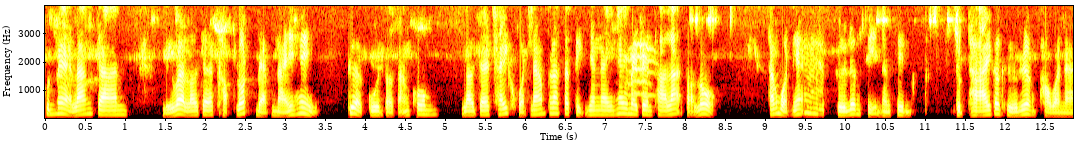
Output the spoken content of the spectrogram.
คุณแม่ล้างจาน หรือว่าเราจะขับรถแบบไหนให้เกื้อกูลต่อสังคม เราจะใช้ขวดน้ำพลาสติกยังไงให้ไม่เป็นภาระต่อโลก ทั้งหมดเนี้ยค่ะคือเรื่องศีลทั้งสิ้น สุดท้ายก็คือเรื่องภาวนา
